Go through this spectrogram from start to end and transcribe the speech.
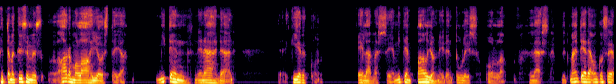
nyt tämä kysymys armolahjoista ja miten ne nähdään kirkon elämässä ja miten paljon niiden tulisi olla läsnä. Nyt mä en tiedä, onko se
